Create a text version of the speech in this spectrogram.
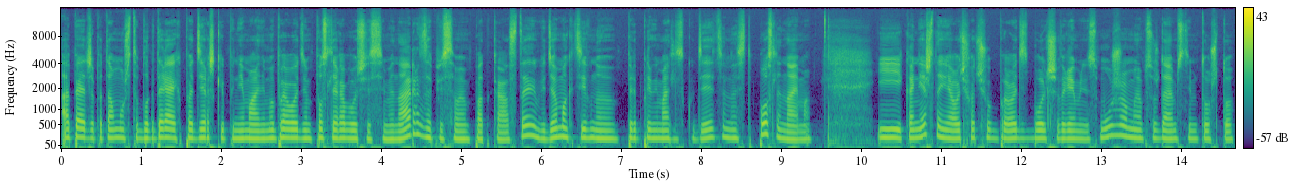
Опять же, потому что благодаря их поддержке и пониманию мы проводим послерабочие семинары, записываем подкасты, ведем активную предпринимательскую деятельность после найма. И, конечно, я очень хочу проводить больше времени с мужем. Мы обсуждаем с ним то, что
